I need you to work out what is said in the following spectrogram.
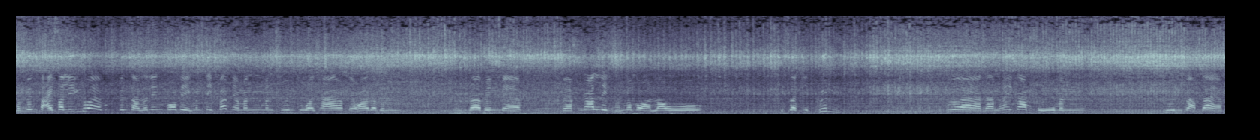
มันเป็นสายสลิงด้วย เป็นสายสลิงพอเบรกมันติดปั๊บเนี่ยมันมันคืนตัวช้าแต่ว่าถ้าเป็นถ้าเป็นแบบแบบก้านเหล็กเหมือนเมื่อก่อนเราสะกิดขึ้น เพื่อดันให้กล้ามปูมันคืนกลับได้ครับ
